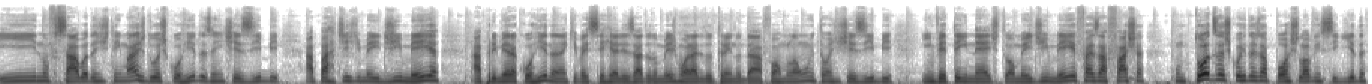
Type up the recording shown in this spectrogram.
E no sábado a gente tem mais duas corridas, a gente exibe a partir de meio-dia e meia a primeira corrida, né, que vai ser realizada no mesmo horário do treino da Fórmula 1. Então a gente exibe em VT inédito ao meio-dia e meia e faz a faixa com todas as corridas da Porsche, logo em seguida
